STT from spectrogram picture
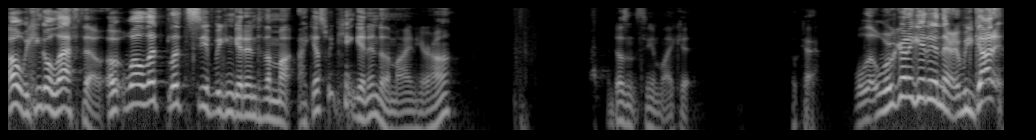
Oh, we can go left though. Oh, well, let let's see if we can get into the mine. I guess we can't get into the mine here, huh? It doesn't seem like it. Okay. Well, we're gonna get in there. We got it.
